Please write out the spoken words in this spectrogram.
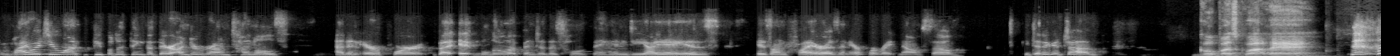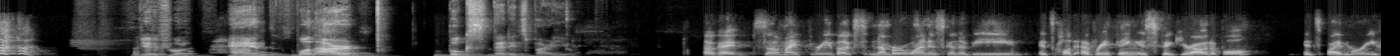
why would you want people to think that there are underground tunnels at an airport? But it blew up into this whole thing, and DIA is is on fire as an airport right now. So he did a good job. Go Pasquale. Beautiful. And what are books that inspire you? Okay, so my three books. Number one is going to be it's called Everything is Figure Outable. It's by Marie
